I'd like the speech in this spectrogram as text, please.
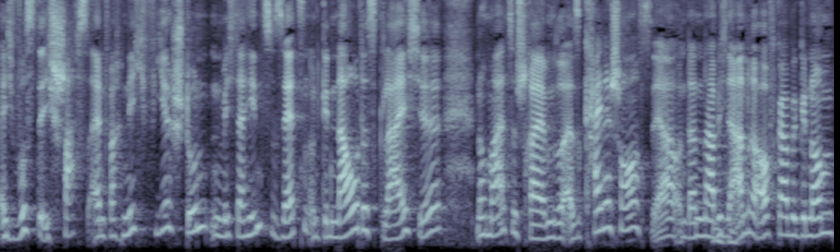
ich wusste, ich schaff's einfach nicht, vier Stunden mich da hinzusetzen und genau das Gleiche nochmal zu schreiben. So, also keine Chance, ja. Und dann habe ich Mhm. eine andere Aufgabe genommen,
